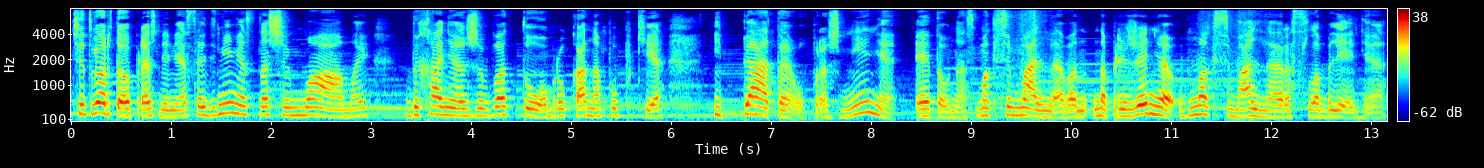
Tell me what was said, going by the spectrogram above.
Четвертое упражнение – соединение с нашей мамой, дыхание животом, рука на пупке. И пятое упражнение – это у нас максимальное напряжение в максимальное расслабление.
